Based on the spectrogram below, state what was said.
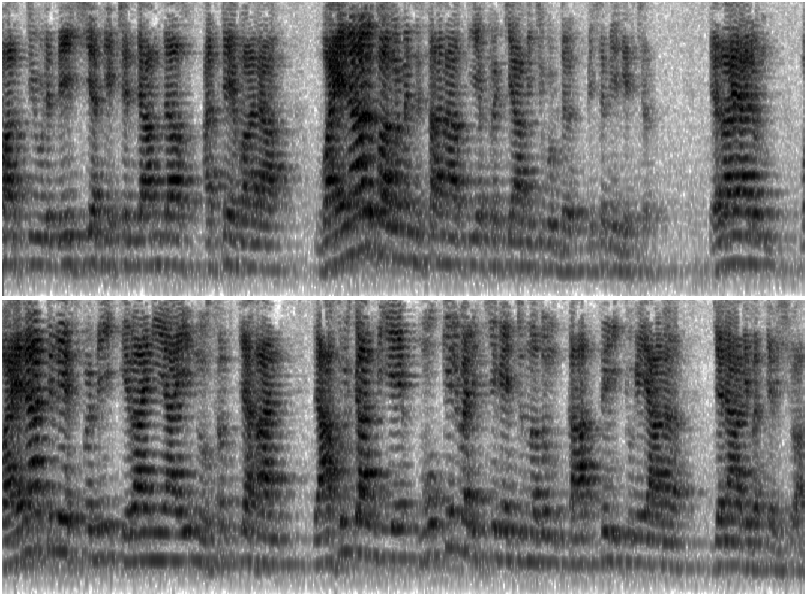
പാർട്ടിയുടെ ദേശീയ അധ്യക്ഷൻ രാംദാസ് അട്ടേവാല വയനാട് പാർലമെന്റ് സ്ഥാനാർത്ഥിയെ പ്രഖ്യാപിച്ചുകൊണ്ട് വിശദീകരിച്ചത്. ഏതായാലും വയനാട്ടിലെ സ്മൃതി ഇറാനിയായി നുസ്രത് ജഹാൻ രാഹുൽ ഗാന്ധിയെ മൂക്കിൽ വലിച്ചു കയറ്റുന്നതും കാത്തിരിക്കുകയാണ് ജനാധിപത്യ വിശ്വാസികൾ.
